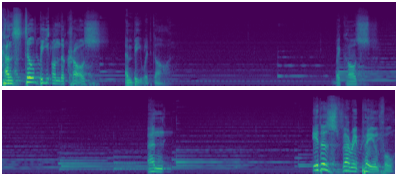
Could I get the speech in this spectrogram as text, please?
can still be on the cross and be with God. Because And it is very painful.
